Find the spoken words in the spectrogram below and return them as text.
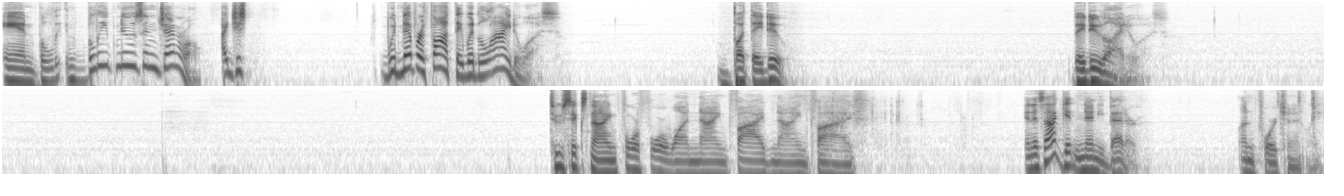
and believe, believed news in general. I just would never thought they would lie to us. But they do. They do lie to us. Two six nine four four one nine five nine five. And it's not getting any better, unfortunately.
